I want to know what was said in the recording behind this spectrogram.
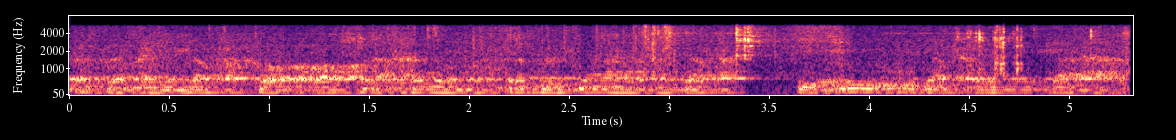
ส่วนส่วนอันนี้เราก็ขอกราบพระองค์พระพุทธเจ้านะครับเสียรูปนะครับในการ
